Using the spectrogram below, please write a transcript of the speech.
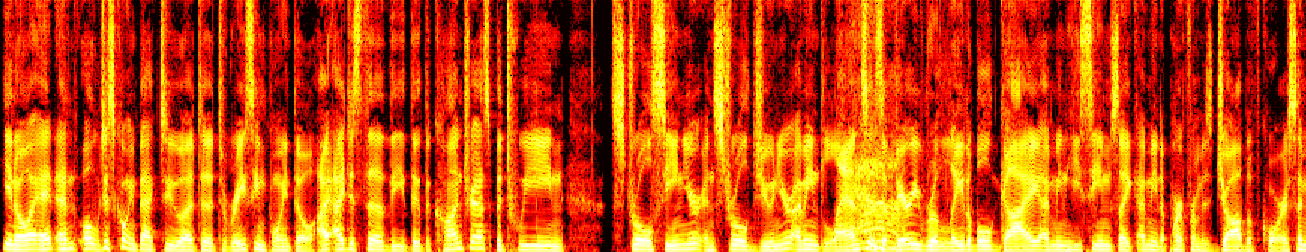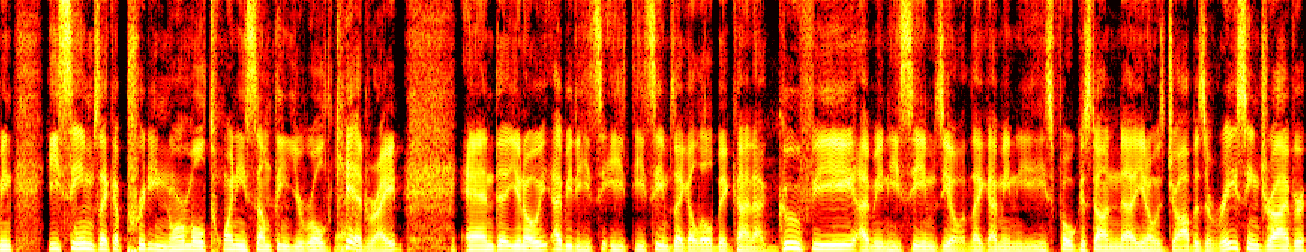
You know, and, and oh, just going back to to, to Racing Point though, I, I just the, the the the contrast between Stroll Senior and Stroll Junior. I mean, Lance yeah. is a very relatable guy. I mean, he seems like I mean, apart from his job, of course. I mean, he seems like a pretty normal twenty something year old yeah. kid, right? And uh, you know, I mean, he he, he seems like a little bit kind of goofy. I mean, he seems you know like I mean, he's focused on uh, you know his job as a racing driver.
